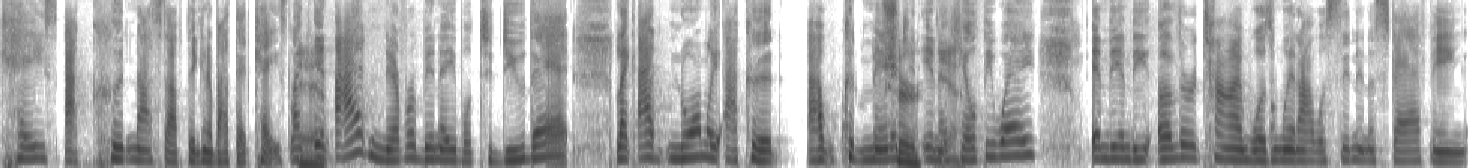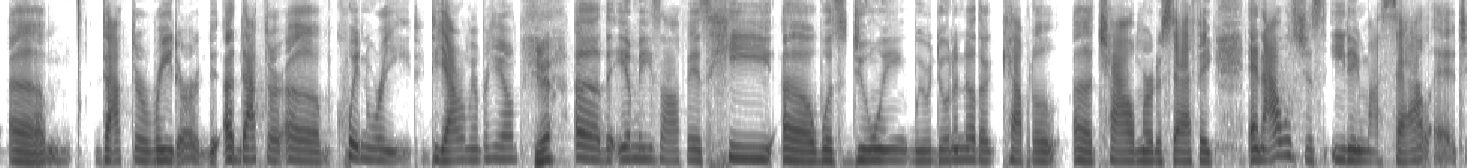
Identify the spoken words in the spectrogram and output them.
case, I could not stop thinking about that case. Like, Yeah. and I had never been able to do that. Like, I normally I could. I could manage Sure. it in a healthy way. And then the other time was when I was sitting in a staffing, um, Dr. Reader, uh, Dr. Uh, Quinn Reed. Do y'all remember him? Yeah. Uh, the ME's office. He uh, was doing, we were doing another capital uh, child murder staffing, and I was just eating my salad,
